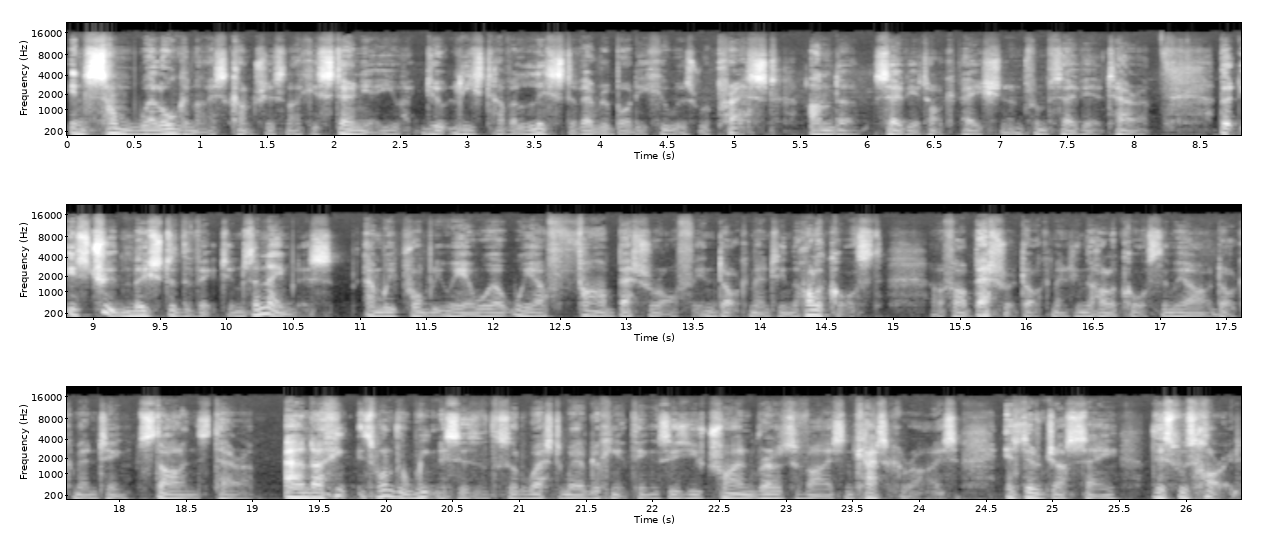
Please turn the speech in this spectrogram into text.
In some well-organized countries like Estonia, you do at least have a list of everybody who was repressed under Soviet occupation and from Soviet terror. But it's true, most of the victims are nameless and we probably we are we are far better off in documenting the Holocaust, or far better at documenting the Holocaust than we are documenting Stalin's terror. And I think it's one of the weaknesses of the sort of Western way of looking at things is you try and relativize and categorize instead of just saying this was horrid.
